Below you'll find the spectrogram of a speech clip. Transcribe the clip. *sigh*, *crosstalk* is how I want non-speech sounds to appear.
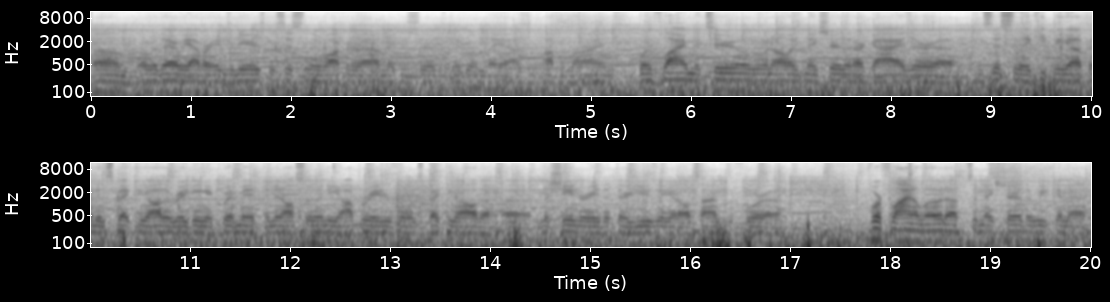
Um, over there, we have our engineers consistently walking around, making doing layouts and popping lines. When flying material, we want to always make sure that our guys are uh, consistently keeping up and inspecting all the rigging equipment, and then also any operators are inspecting all the uh, machinery that they're using at all times before uh, before flying a load up to make sure that we can uh,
